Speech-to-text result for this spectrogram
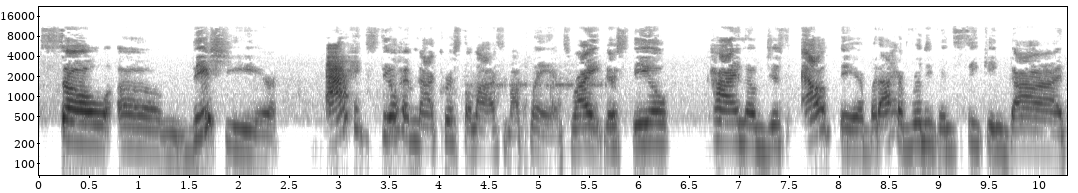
So um, this year, I still have not crystallized my plans, right? They're still kind of just out there, but I have really been seeking God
